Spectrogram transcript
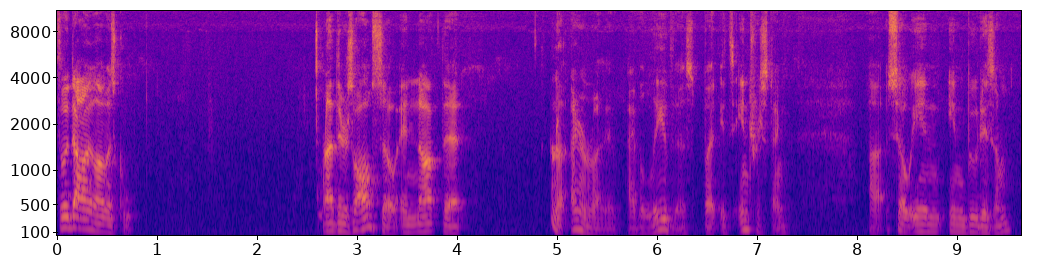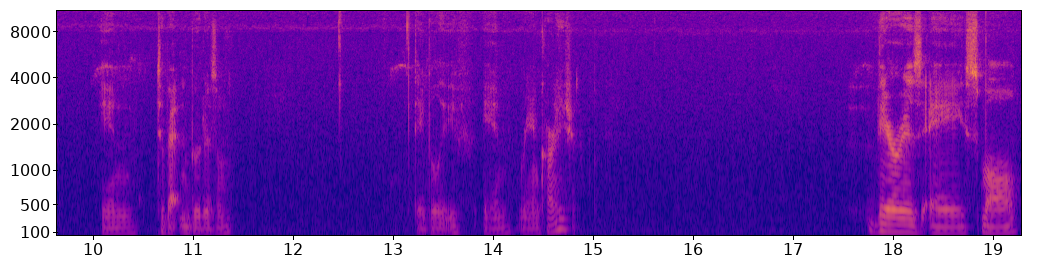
So the Dalai Lama is cool. Uh, there's also, and not that, I don't know, I don't know I believe this, but it's interesting. Uh, so in, in Buddhism, in Tibetan Buddhism, they believe in reincarnation there is a small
